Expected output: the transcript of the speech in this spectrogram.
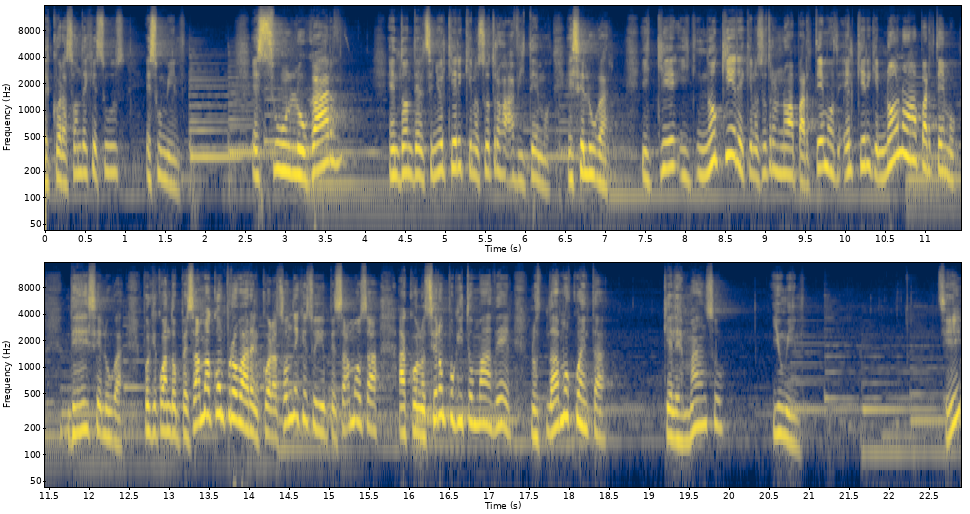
El corazón de Jesús es humilde. Es un lugar en donde el Señor quiere que nosotros habitemos ese lugar. Y, y, no quiere que nosotros nos apartemos, Él quiere que no nos apartemos de ese lugar. Porque cuando empezamos a comprobar el corazón de Jesús y empezamos a, a conocer un poquito más de Él, nos damos cuenta que Él es manso y humilde. ¿Sí?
